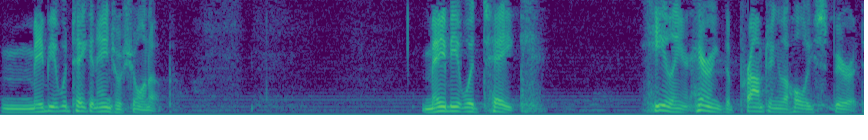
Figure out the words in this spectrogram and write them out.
Maybe it would take an angel showing up. Maybe it would take healing or hearing the prompting of the Holy Spirit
